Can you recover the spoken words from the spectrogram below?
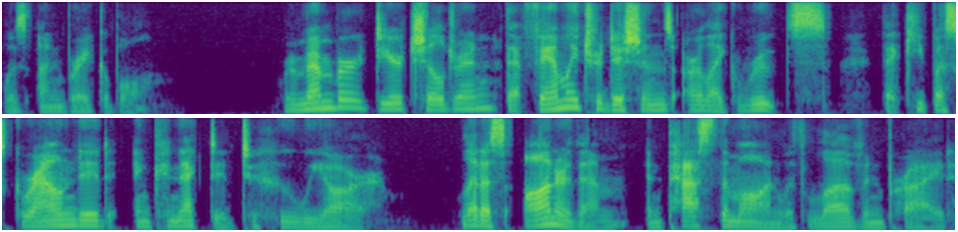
was unbreakable. Remember, dear children, that family traditions are like roots that keep us grounded and connected to who we are. Let us honor them and pass them on with love and pride.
